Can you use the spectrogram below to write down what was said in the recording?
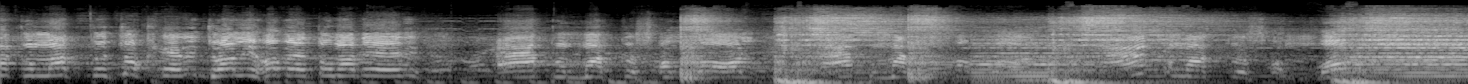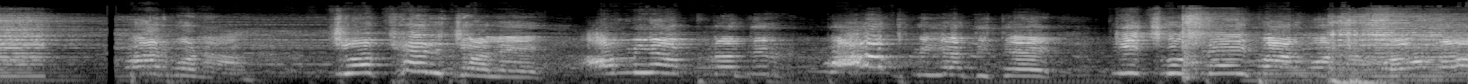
একমাত্র চোখের জলই হবে তোমাদের একমাত্র সম্বল। একমাত্র পারব না। চোখের জলে আমি আপনাদের পা ধুইয়ে দিতে কিছুতেই পারব না। বৌমা,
